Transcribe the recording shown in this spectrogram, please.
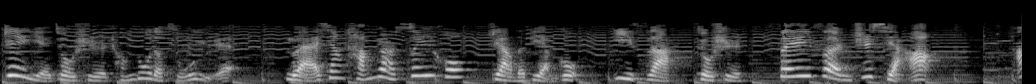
这也就是成都的俗语“乱香汤圆水喝”这样的典故，意思啊就是非分之想。哦，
